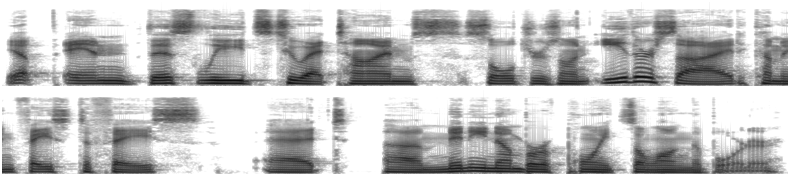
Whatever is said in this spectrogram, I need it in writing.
Yep. And this leads to, at times, soldiers on either side coming face to face at a many number of points along the border.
